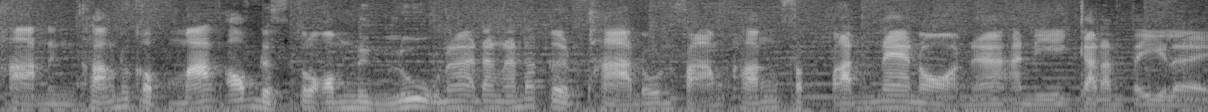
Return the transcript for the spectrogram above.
ผ่านหนึ่งครั้งเท่ากับ Mark of the Storm 1 ลูกนะ ดังนั้นถ้าเกิดผ่าโดน 3 ครั้งสตันแน่นอนนะ อันนี้การันตีเลย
